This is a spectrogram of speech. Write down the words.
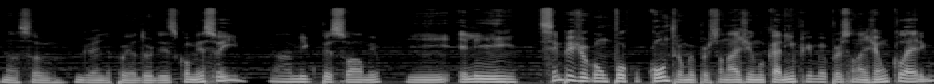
nosso grande apoiador desde o começo e amigo pessoal meu. E ele sempre jogou um pouco contra o meu personagem no carinho, porque meu personagem é um clérigo.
